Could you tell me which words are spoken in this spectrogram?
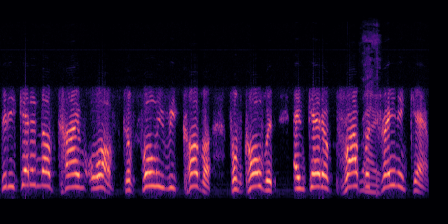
did he get enough time off to fully recover from COVID and get a proper right. training camp?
